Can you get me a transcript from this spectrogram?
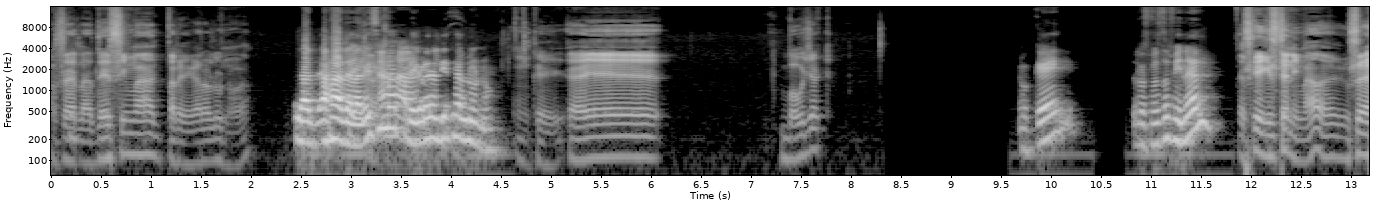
O sea, la décima para llegar al 1, ¿eh? La- ajá, de la décima ajá. para llegar del 10 al 1. Ok. Eh, Bojack. ¿Ok? ¿Respuesta final? Es que dijiste animada, eh, o sea.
